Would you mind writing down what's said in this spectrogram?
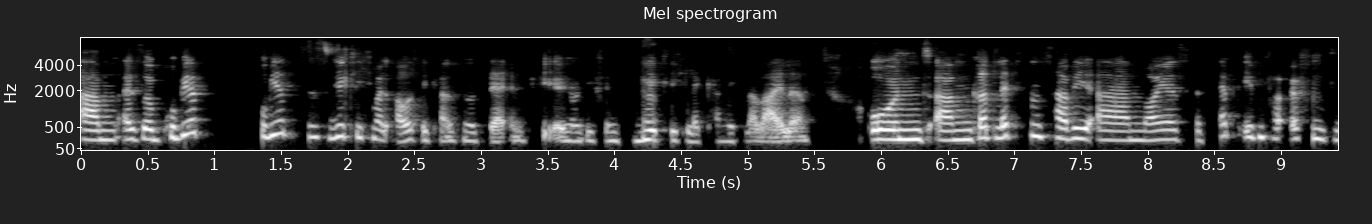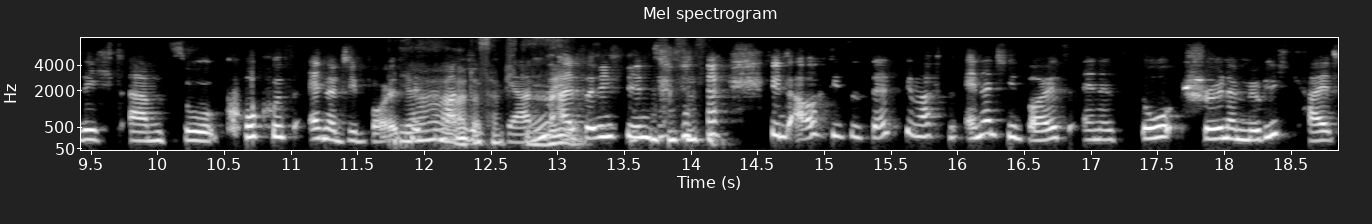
Ähm, also probiert, probiert es wirklich mal aus. Ich kann es nur sehr empfehlen und ich finde es wirklich lecker mittlerweile. Und ähm, gerade letztens habe ich ein neues Rezept eben veröffentlicht ähm, zu Kokos Energy Boys ja, mit das habe ich. Also ich finde find auch diese selbstgemachten Energy Boys eine so schöne Möglichkeit,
